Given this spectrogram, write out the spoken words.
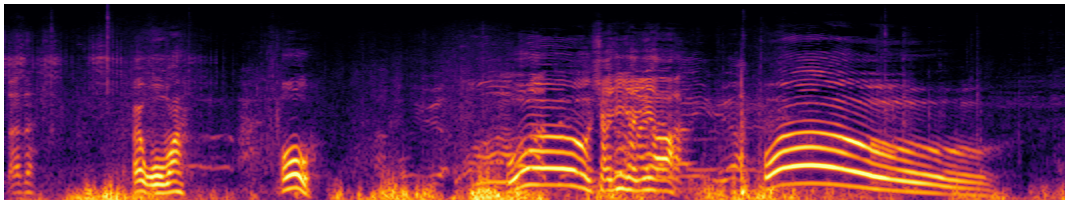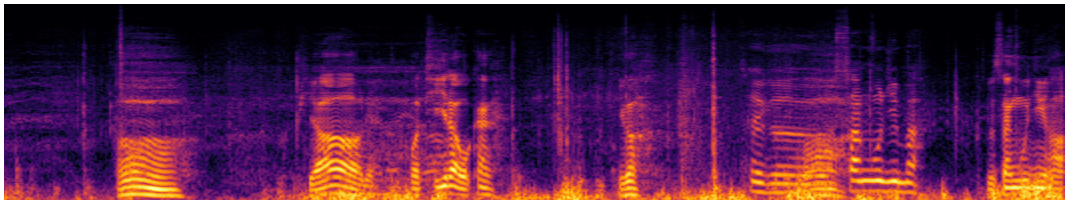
来着，哎，我吗？哦，哦，小心小心啊！哇哦，哦，漂亮！我提起来我看看，你看这个三公斤吧。有三公斤哈。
